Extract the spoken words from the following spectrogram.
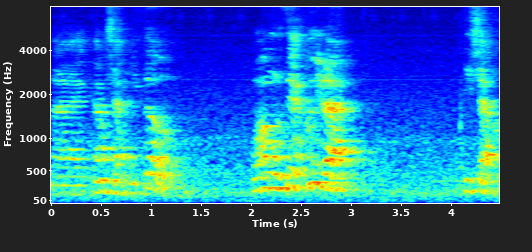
来感谢祈祷。我有这快乐，伫社区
